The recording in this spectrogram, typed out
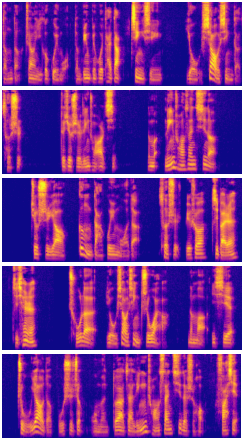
等等这样一个规模，但并不会太大，进行有效性的测试。这就是临床二期。那么临床三期呢，就是要更大规模的测试，比如说几百人、几千人。除了有效性之外啊。那么一些主要的不适症，我们都要在临床三期的时候发现。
